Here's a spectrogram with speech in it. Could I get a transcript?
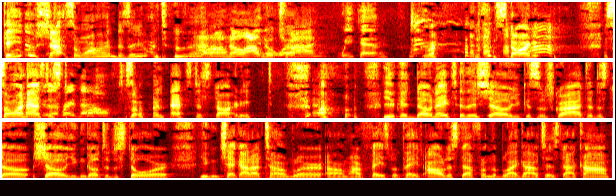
Can you do shots of wine? Does anyone do that? I don't know. I You know will try. We can Right. Start it. Someone has do to, that right now. someone has to start it. you can donate to this show. You can subscribe to the sto- show. You can go to the store. You can check out our Tumblr, um, our Facebook page, all the stuff from the blackguywhotips.com.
